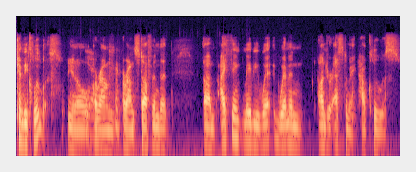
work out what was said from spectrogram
can be clueless, you know, Yeah. around around stuff, and that um, I think maybe w- women underestimate how clueless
